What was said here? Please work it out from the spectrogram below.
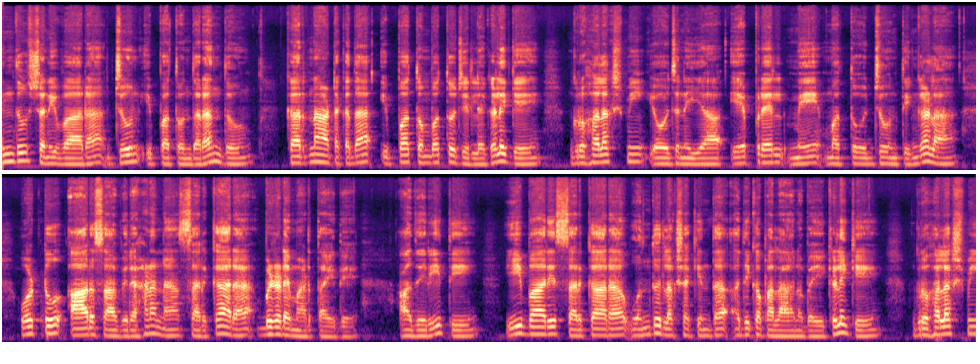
ಇಂದು ಶನಿವಾರ ಜೂನ್ ಇಪ್ಪತ್ತೊಂದರಂದು ಕರ್ನಾಟಕದ ಇಪ್ಪತ್ತೊಂಬತ್ತು ಜಿಲ್ಲೆಗಳಿಗೆ ಗೃಹಲಕ್ಷ್ಮಿ ಯೋಜನೆಯ ಏಪ್ರಿಲ್, ಮೇ ಮತ್ತು ಜೂನ್ ತಿಂಗಳ ಒಟ್ಟು ಆರು ಸಾವಿರ ಹಣನ ಸರ್ಕಾರ ಬಿಡುಗಡೆ ಮಾಡ್ತಾ ಅದೇ ರೀತಿ ಈ ಬಾರಿ ಸರ್ಕಾರ ಒಂದು ಲಕ್ಷಕ್ಕಿಂತ ಅಧಿಕ ಫಲಾನುಭವಿಗಳಿಗೆ ಗೃಹಲಕ್ಷ್ಮಿ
